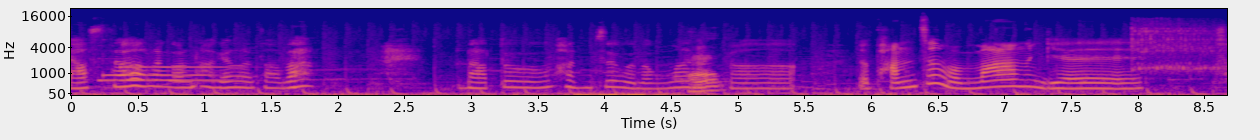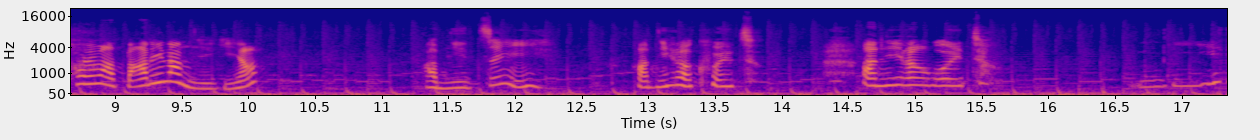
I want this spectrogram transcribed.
야스하는 건 당연하잖아. 나도 반쯤은 엄마니까. 반쯤 엄마라는 게 설마 딸이란 얘기야? 아니지. 아니라고 해줘. 아니라고 해줘. 이?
